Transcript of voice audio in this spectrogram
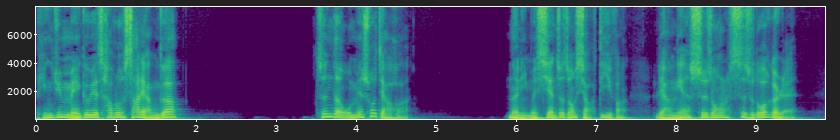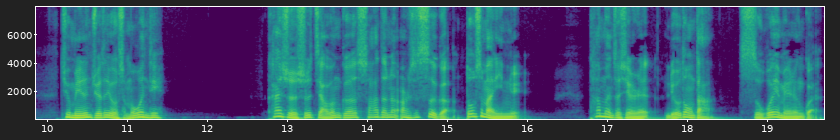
平均每个月差不多杀两个。真的，我没说假话。那你们县这种小地方，两年失踪了四十多个人，就没人觉得有什么问题？开始时，贾文革杀的那二十四个都是卖淫女，他们这些人流动大，死活也没人管，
